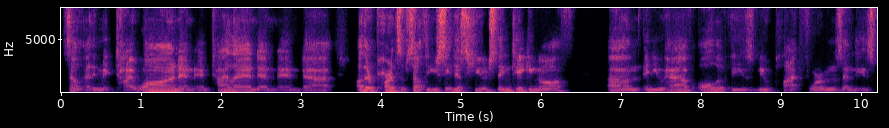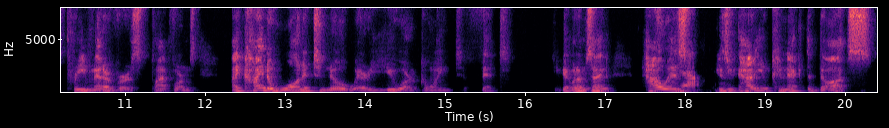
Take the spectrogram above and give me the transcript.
South, I think Taiwan and, and Thailand and, and uh, other parts of South. You see this huge thing taking off. Um, and you have all of these new platforms and these pre metaverse platforms. I kind of wanted to know where you are going to fit. You get what I'm saying? How is because yeah. you how do you connect the dots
